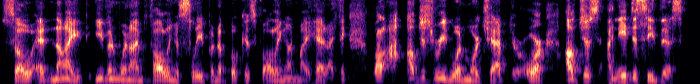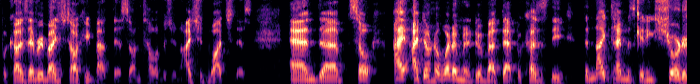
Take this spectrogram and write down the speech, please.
So at night, even when I'm falling asleep and a book is falling on my head, I think, well, I'll just read one more chapter, or I'll just I need to see this because everybody's talking about this on television. I should watch this. And uh, so I, I don't know what I'm going to do about that because the the nighttime is getting shorter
